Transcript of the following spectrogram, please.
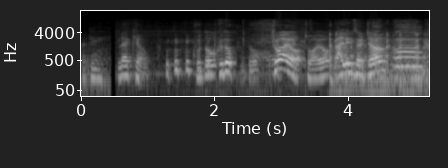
파이팅. 블랙형 구독 구독 구독 좋아요 좋아요 알림 설정 꾹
